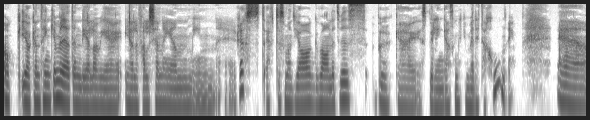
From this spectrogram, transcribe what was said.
och jag kan tänka mig att en del av er i alla fall känner igen min eh, röst eftersom att jag vanligtvis brukar spela in ganska mycket meditationer. Eh,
